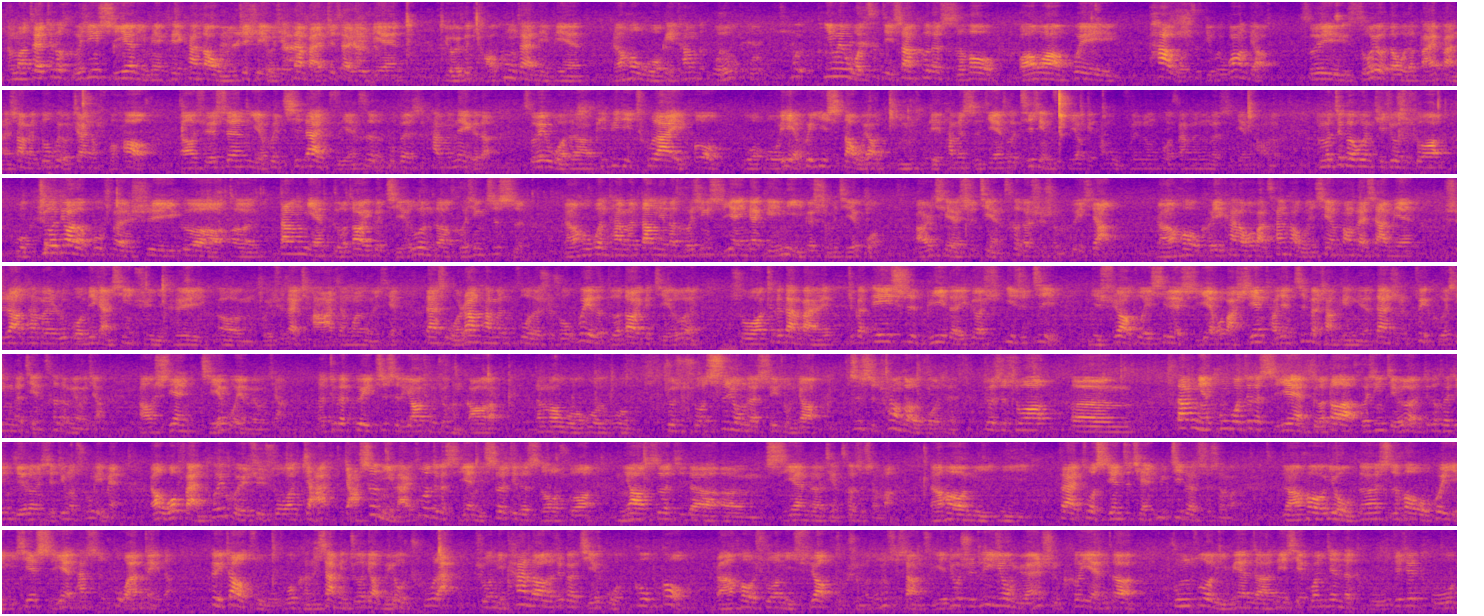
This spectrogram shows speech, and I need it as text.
那么在这个核心实验里面，可以看到我们这些有些蛋白质在这边，有一个调控在那边。然后我给他们，我我我，因为我自己上课的时候，往往会怕我自己会忘掉，所以所有的我的白板的上面都会有这样的符号。然后学生也会期待紫颜色的部分是他们那个的，所以我的 PPT 出来以后，我我也会意识到我要停，给他们时间，所以提醒自己要给他们五分钟或三分钟的时间讨论。那么这个问题就是说。我遮掉的部分是一个呃，当年得到一个结论的核心知识，然后问他们当年的核心实验应该给你一个什么结果，而且是检测的是什么对象，然后可以看到我把参考文献放在下面，是让他们如果你感兴趣，你可以呃回去再查相关的文献，但是我让他们做的是说，为了得到一个结论，说这个蛋白这个 A 是 B 的一个抑制剂。你需要做一系列实验，我把实验条件基本上给你了，但是最核心的检测都没有讲，然后实验结果也没有讲，那这个对知识的要求就很高了。那么我我我就是说适用的是一种叫知识创造的过程，就是说，嗯，当年通过这个实验得到了核心结论，这个核心结论写进了书里面，然后我反推回去说，假假设你来做这个实验，你设计的时候说你要设计的嗯实验的检测是什么，然后你你。在做实验之前预计的是什么？然后有的时候我会引一些实验，它是不完美的，对照组我可能下面遮掉没有出来，说你看到了这个结果够不够？然后说你需要补什么东西上去，也就是利用原始科研的工作里面的那些关键的图，这些图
